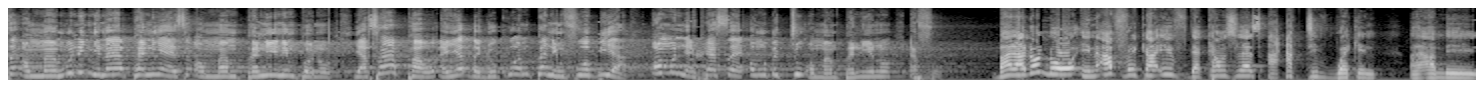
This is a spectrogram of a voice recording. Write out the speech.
sɛ ɔman mu no nyinaa pani a ɛsɛ ɔman panin no mpo no yɛasan paw ɛyɛ badwokuo mpanimfoɔ bi a ɔmo na ɛhwɛ sɛ ɔmo bɛtu ɔman panin no ɛfo But I don't know in Africa if the councillors are active working. I, I may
